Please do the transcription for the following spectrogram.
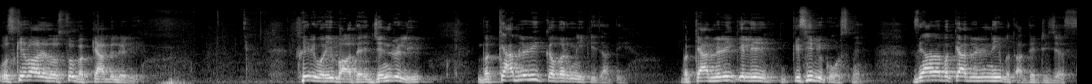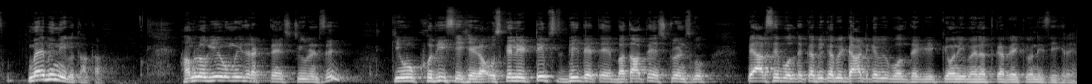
उसके बाद है दोस्तों वैकेबलरी फिर वही बात है जनरली वैकेबलरी कवर नहीं की जाती। वैकेबलरी के लिए किसी भी कोर्स में ज़्यादा वैकेबलरी नहीं बताते टीचर्स मैं भी नहीं बताता। हम लोग ये उम्मीद रखते हैं स्टूडेंट से कि वो खुद ही सीखेगा। उसके लिए टिप्स भी देते हैं, बताते हैं स्टूडेंट्स को प्यार से बोलते कभी कभी डांट के भी बोलते कि क्यों नहीं मेहनत कर रहे, क्यों नहीं सीख रहे।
